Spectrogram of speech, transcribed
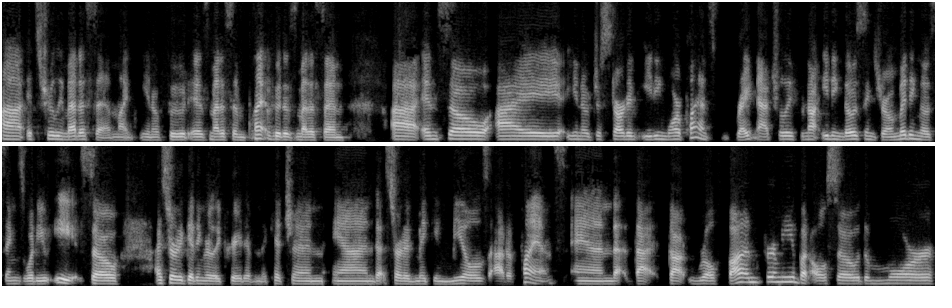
uh, it's truly medicine. Like, you know, food is medicine, plant food is medicine. Uh, and so I, you know, just started eating more plants, right? Naturally, if you're not eating those things, you're omitting those things. What do you eat? So I started getting really creative in the kitchen and started making meals out of plants. And that got real fun for me. But also, the more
